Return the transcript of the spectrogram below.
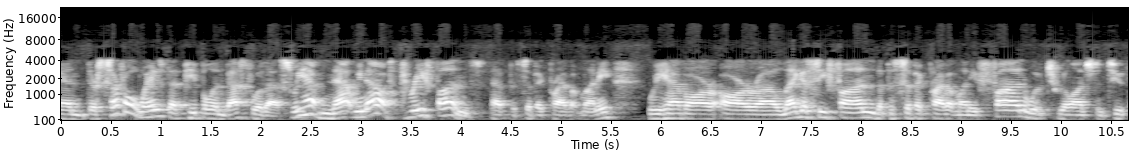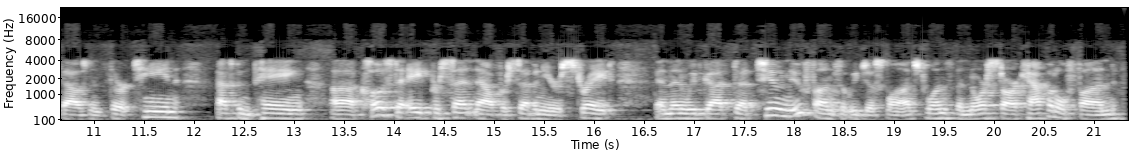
and there's several ways that people invest with us. We have now we now have three funds at Pacific Private Money. We have our our uh, legacy fund, the Pacific Private Money Fund, which we launched in 2013. That's been paying uh, close to eight percent now for seven years straight. And then we've got uh, two new funds that we just launched. One's the North Star Capital Fund,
